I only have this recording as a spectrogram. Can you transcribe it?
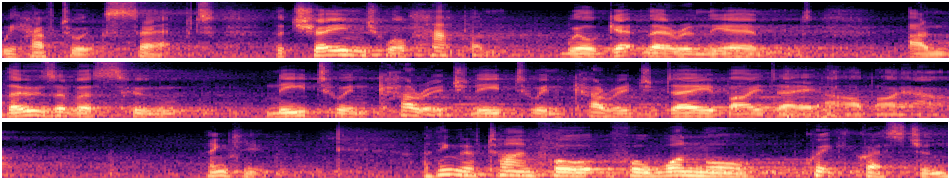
we have to accept. The change will happen. We'll get there in the end. And those of us who need to encourage, need to encourage day by day, hour by hour. Thank you. I think we have time for, for one more quick question.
